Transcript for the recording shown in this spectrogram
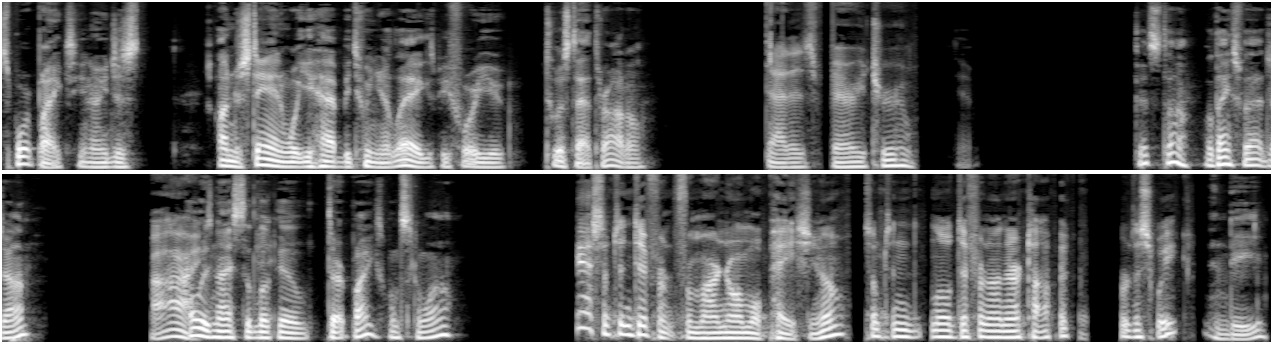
sport bikes. You know, you just understand what you have between your legs before you twist that throttle. That is very true. Yeah. Good stuff. Well, thanks for that, John. All right. Always nice to look at dirt bikes once in a while. Yeah, something different from our normal pace, you know? Something a little different on our topic for this week. Indeed.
